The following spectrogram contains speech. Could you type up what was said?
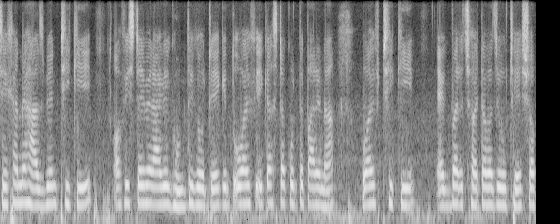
সেখানে হাজব্যান্ড ঠিকই অফিস টাইমের আগে ঘুম থেকে ওঠে, কিন্তু ওয়াইফ এই কাজটা করতে পারে না। ওয়াইফ ঠিকই একবারে ছয়টা বাজে উঠে, সব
